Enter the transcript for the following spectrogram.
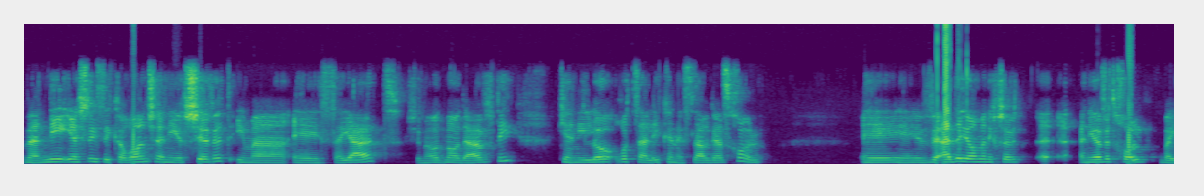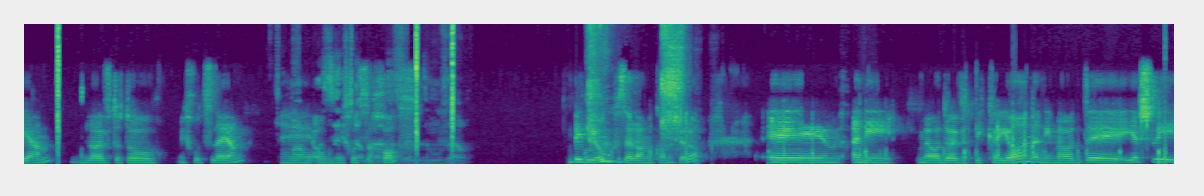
ואני, יש לי זיכרון שאני יושבת עם הסייעת, שמאוד מאוד אהבתי, כי אני לא רוצה להיכנס לארגז חול. אה, ועד היום אני חושבת, אה, אני אוהבת חול בים, לא אוהבת אותו מחוץ לים, אה, או מחוץ לחוף. זה מוזר. בדיוק, זה לא המקום שלו. אה, אני מאוד אוהבת ניקיון, אני מאוד, אה, יש לי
